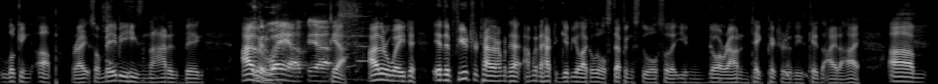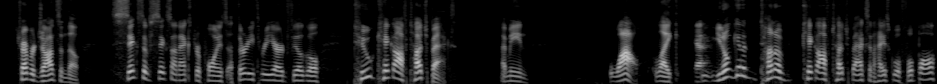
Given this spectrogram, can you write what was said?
looking up, right? So maybe he's not as big. Either way, way up, yeah. yeah. Either way, to in the future, Tyler, I'm gonna ha- I'm gonna have to give you like a little stepping stool so that you can go around and take pictures of these kids eye to eye. Um, Trevor Johnson, though, six of six on extra points, a 33 yard field goal, two kickoff touchbacks. I mean, wow! Like you don't get a ton of kickoff touchbacks in high school football,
